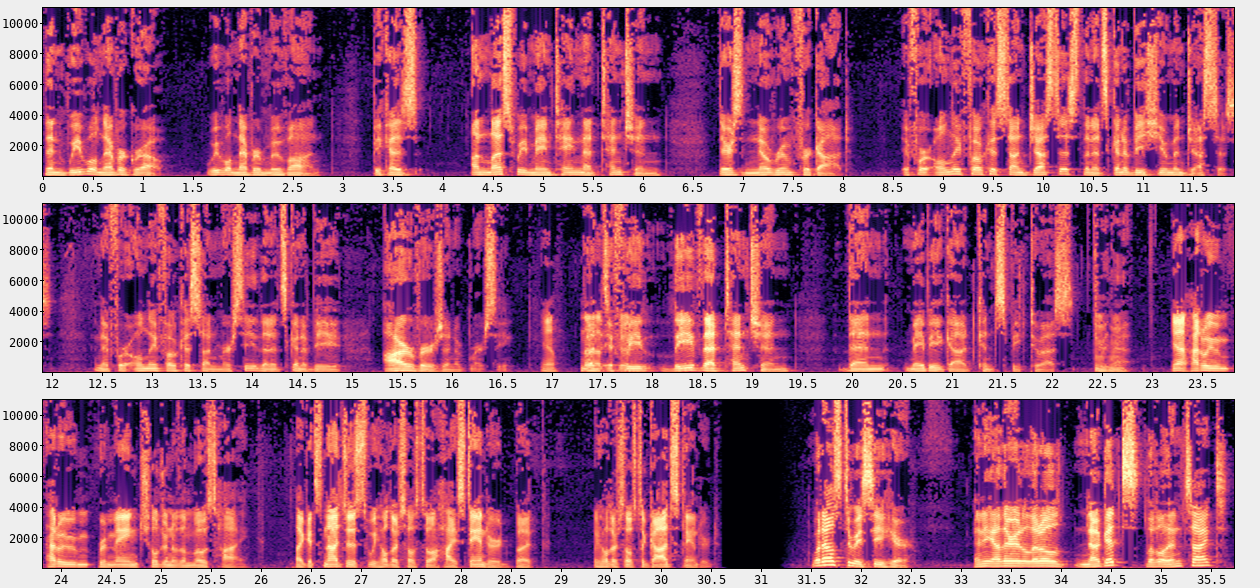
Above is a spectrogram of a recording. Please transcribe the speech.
then we will never grow. We will never move on because unless we maintain that tension, there's no room for God. If we're only focused on justice, then it's going to be human justice. And if we're only focused on mercy, then it's going to be our version of mercy. Yeah. No, But if good. we leave that tension, then maybe God can speak to us through Mm-hmm. that. Yeah, how do we how do we remain children of the Most High? Like it's not just we hold ourselves to a high standard, but we hold ourselves to God's standard. What else do we see here? Any other little nuggets, little insights?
